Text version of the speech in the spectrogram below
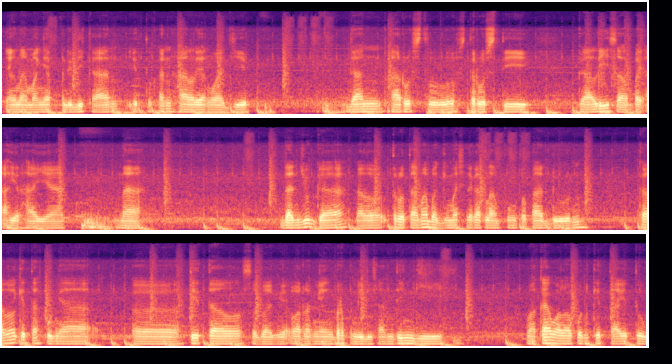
yang namanya pendidikan itu kan hal yang wajib dan harus terus terus digali sampai akhir hayat. Nah, dan juga kalau terutama bagi masyarakat Lampung Pepadun kalau kita punya uh, titel sebagai orang yang berpendidikan tinggi maka walaupun kita itu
